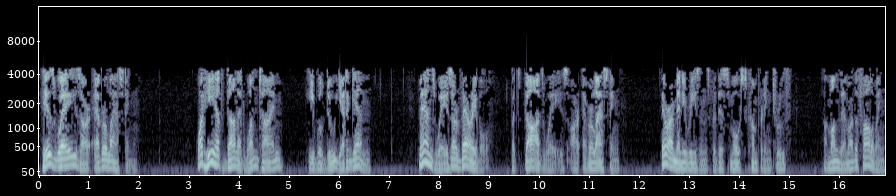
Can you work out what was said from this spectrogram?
His ways are everlasting. What he hath done at one time, he will do yet again. Man's ways are variable, but God's ways are everlasting. There are many reasons for this most comforting truth. Among them are the following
